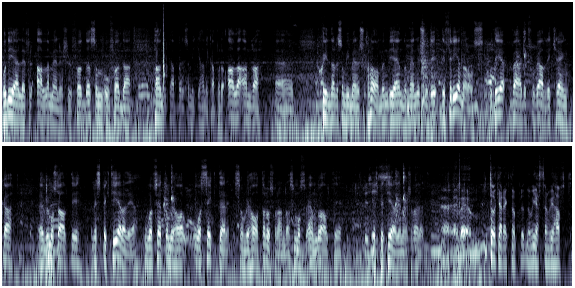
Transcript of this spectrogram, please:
Och det gäller för alla människor, födda som ofödda, handikappade som icke-handikappade och alla andra eh, skillnader som vi människor kan ha. Men vi är ändå människor. Det, det förenar oss och det värdet får vi aldrig kränka vi måste alltid respektera det. Oavsett om vi har åsikter som vi hatar hos varandra så måste vi ändå alltid Precis. respektera det människovärdet. Mm. Då kan jag räkna upp de gäster vi haft.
